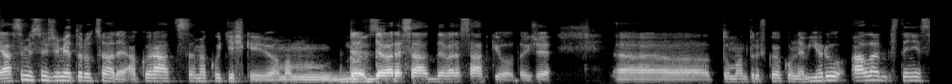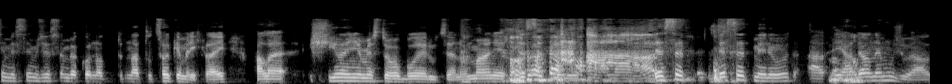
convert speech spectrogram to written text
já si myslím, že mě to docela jde, akorát jsem jako těžký, jo, mám de- jasně. 90, 90 kg, takže uh, to mám trošku jako nevýhodu, ale stejně si myslím, že jsem jako na, na to celkem rychlej, ale šíleně mě z toho bolí ruce, normálně 10 minut, 10, 10 minut a já dál nemůžu, já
